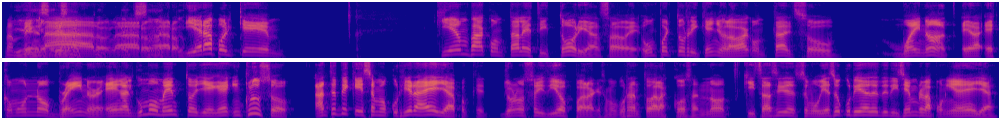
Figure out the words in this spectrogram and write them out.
también. claro, claro, claro. Y era porque ¿quién va a contar esta historia? ¿Sabes? Un puertorriqueño la va a contar, so why not? Era, es como un no-brainer. En algún momento llegué, incluso antes de que se me ocurriera ella, porque yo no soy Dios para que se me ocurran todas las cosas, no, quizás si se me hubiese ocurrido desde diciembre la ponía ella.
